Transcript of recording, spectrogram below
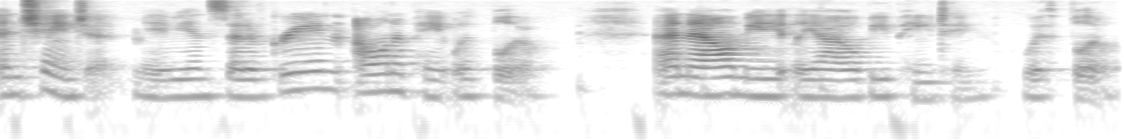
and change it. Maybe instead of green, I want to paint with blue. And now immediately I will be painting with blue.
